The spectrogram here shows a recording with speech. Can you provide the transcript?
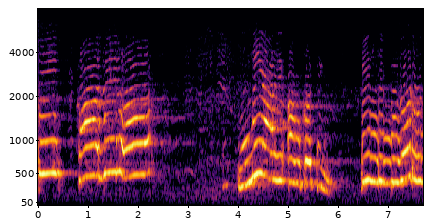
तीन हाजीर हो. मी आहे अंक तीन तीन बिंदू जोडून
